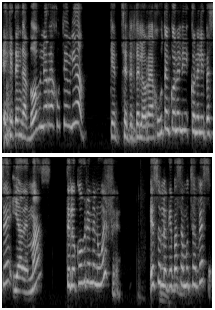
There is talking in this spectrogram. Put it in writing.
es que tenga doble reajustabilidad, que se te, lo reajusten con el, con el IPC y además te lo cobren en UF. Eso es lo que pasa muchas veces.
